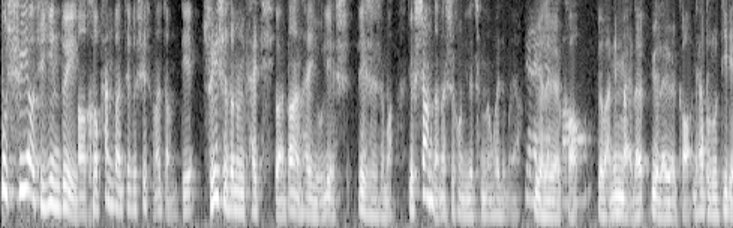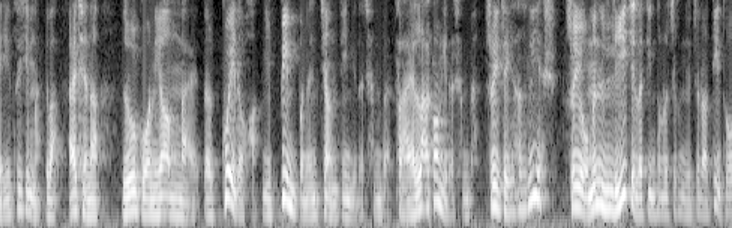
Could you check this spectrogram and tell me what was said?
不需要去应对呃和判断这个市场的涨跌，随时都能开启，对吧？当然它也有劣势，劣势是什么？就上涨的时候你的成本会怎么样？越来越高，对吧？你买的越来越高，你还不如低点一次性买，对吧？而且呢。如果你要买的贵的话，你并不能降低你的成本，反而拉高你的成本，所以这些它是劣势。所以我们理解了定投了之后，你就知道定投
